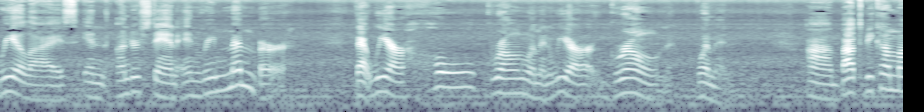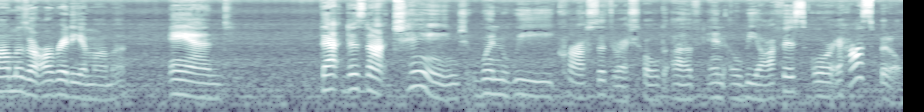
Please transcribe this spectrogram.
realize and understand and remember that we are whole grown women. We are grown women. Um, about to become mamas or already a mama. And that does not change when we cross the threshold of an OB office or a hospital.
